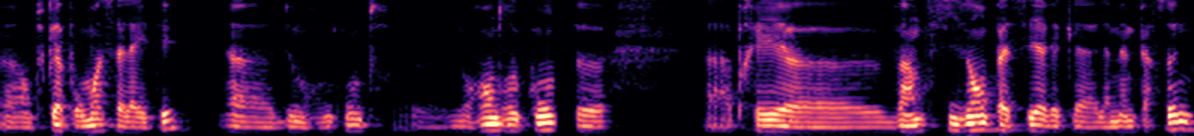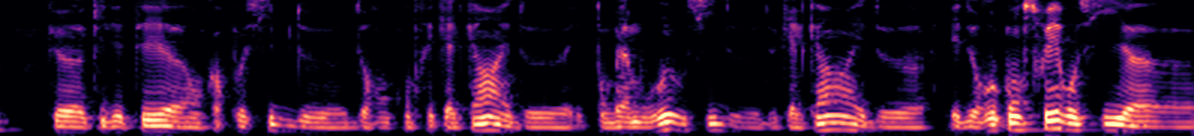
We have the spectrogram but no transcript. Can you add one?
en tout cas, pour moi, ça l'a été de me rendre me rendre compte après 26 ans passés avec la, la même personne qu'il était euh, encore possible de, de rencontrer quelqu'un et de, tomber amoureux aussi de, de quelqu'un et de et de reconstruire aussi euh,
